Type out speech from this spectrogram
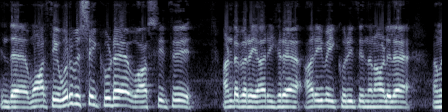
இந்த வார்த்தையை ஒரு விசை கூட வாசித்து ஆண்டவரை அறிகிற அறிவை குறித்து இந்த நாளில நம்ம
